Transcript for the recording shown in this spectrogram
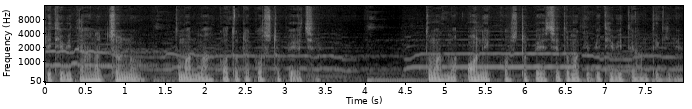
পৃথিবীতে আনার জন্য তোমার মা কতটা কষ্ট পেয়েছে। তোমার মা অনেক কষ্ট পেয়েছে তোমাকে পৃথিবীতে আনতে গিয়ে।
